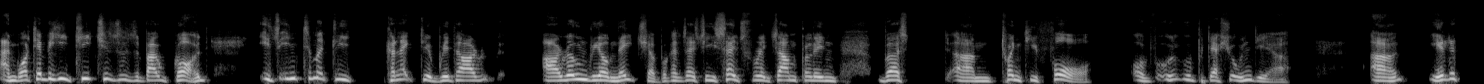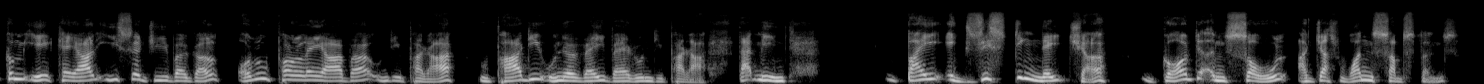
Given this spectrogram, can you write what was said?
And whatever he teaches us about God is intimately connected with our our own real nature, because as he says, for example, in verse um, 24 of Upadesha Undiyar, uh, இருக்கும் இயற்கையால் ஈச ஜீவர்கள் ஒரு பொருளையாப undi para, upadi unavei verundi para. That means by existing nature, God and soul are just one substance.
